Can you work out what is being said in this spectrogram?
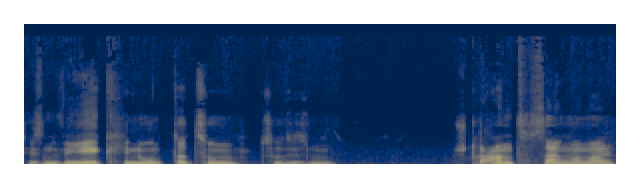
diesem Weg hinunter zum, zu diesem Strand, sagen wir mal,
